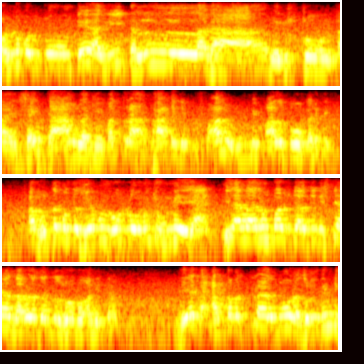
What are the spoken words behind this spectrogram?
పళ్ళు కొడుతూ ఉంటే అవి తెల్లగా మెరుస్తూ ఉంటాయి. శంఖ ఆమ్లకి పత్ర ధాటకి పాలు రుబ్బి పాలతో కలిపి ఆ ముద్ద కొంతసేపు నోట్లో ఉంచి ఉమ్మేయాలి. ఇలా వారం పాటు జాతిరిస్తే ఆ ధవళదంత శోభం అమిత్రం. లేత అర్థవస్త్రాలతో రసం పిండి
